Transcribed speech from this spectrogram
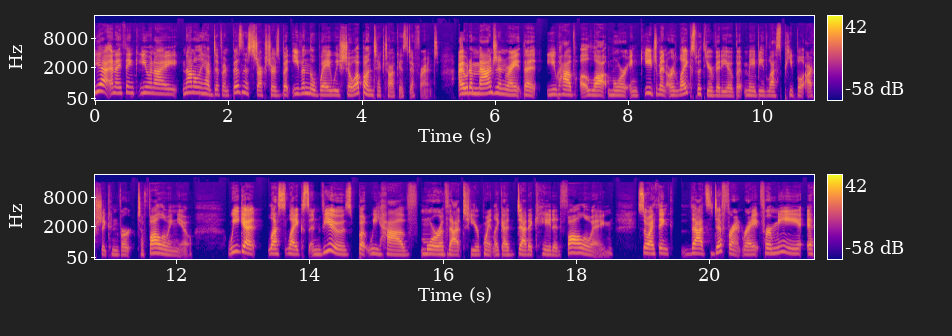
Yeah, and I think you and I not only have different business structures, but even the way we show up on TikTok is different. I would imagine, right, that you have a lot more engagement or likes with your video, but maybe less people actually convert to following you. We get less likes and views, but we have more of that, to your point, like a dedicated following. So I think that's different, right? For me, if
